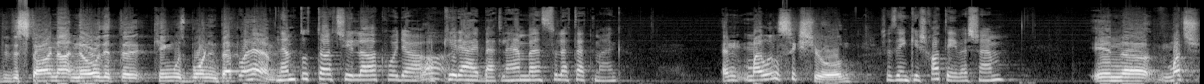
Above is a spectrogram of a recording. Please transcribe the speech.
did the star not know that the king was born in Bethlehem? Nem tudta a csillag, hogy a, a király Betlehemben született meg? And my little six-year-old, És az én kis hat évesem in uh, much,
